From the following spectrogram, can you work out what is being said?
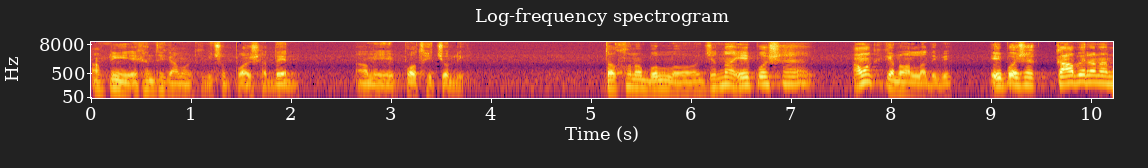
আপনি এখান থেকে আমাকে কিছু পয়সা দেন। আমি পথে চলি। তখনও বলল যে না এই পয়সা আমাকে কেন আল্লাহ দিবে? এই পয়সা কাবের আনান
